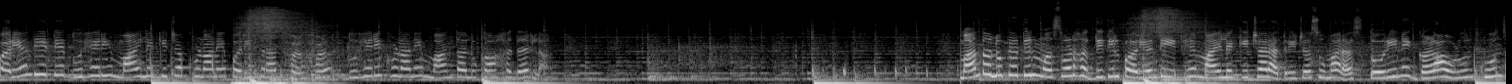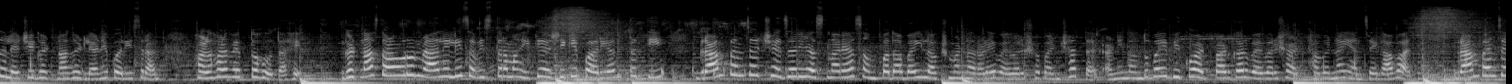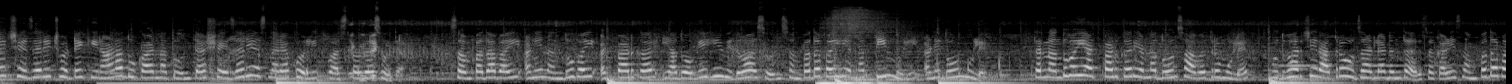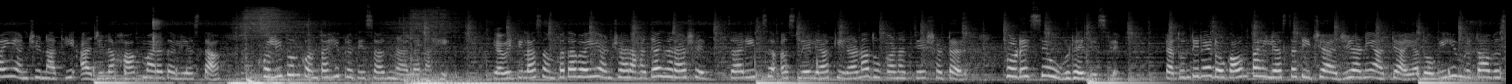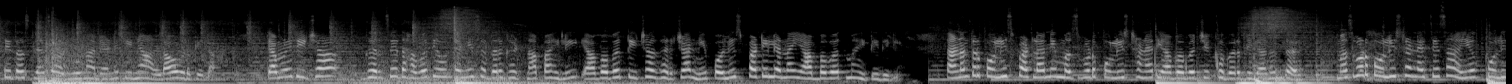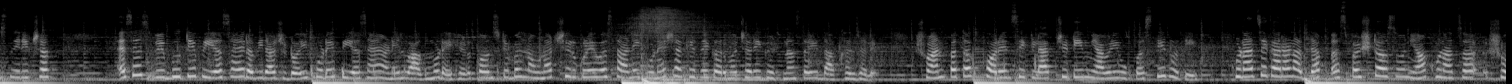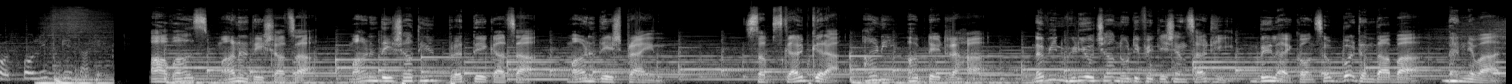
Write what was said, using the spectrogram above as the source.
पर्यंत येथे दुहेरी माय लेकीच्या खुणाने परिसरात हळहळ दुहेरी खुणाने मान तालुका हदरला. मान तालुक्यातील मसवड हद्दीतील पर्यंती इथे मायलेकीच्या रात्रीच्या सुमारास तोरीने गळा ओळून खून झाल्याची घटना घडल्याने परिसरात हळहळ व्यक्त होत आहे. घटनास्थळावरून मिळालेली सविस्तर माहिती अशी की पर्यंत ती ग्रामपंचायत शेजारी असणाऱ्या संपदाबाई लक्ष्मण नरळे वयवर्ष पंच्याहत्तर आणि नंदुबाई भिको अटपाडकर वयवर्ष अठ्ठावन्न यांचे गावात ग्रामपंचायत शेजारी छोटे किराणा दुकानातून त्या शेजारी असणाऱ्या खोलीत वास्तव्यास होत्या. संपदाबाई आणि नंदूबाई अटपाडकर या दोघेही विधवा असून संपदाबाई यांना तीन मुली आणि दोन मुले. तर नंदूबाई अटपाडकर यांना दोन सावत्र मुले. बुधवारची रात्र उजाडल्यानंतर सकाळी संपदाबाई यांची नाथी आजीला हाक मारत आली असता खोलीतून कोणताही प्रतिसाद मिळाला नाही. यावेळी तिला संपदाबाई यांच्या राहत्या घरा शेजारीच असलेल्या किराणा दुकानाचे शटर थोडेसे उघडे दिसले. त्यातून तिने डोकावून पाहिले असता तिची आजी आणि आत्या या दोघीही मृत अवस्थेत असल्याचं आढळून आल्याने तिने आरडाओरड केला. त्यामुळे तिच्या घरचे धावत येऊन त्यांनी सदर घटना पाहिली. याबाबत तिच्या घरच्यांनी पोलीस पाटील यांना याबाबत माहिती दिली. त्यानंतर पोलीस पाटलांनी मसवड पोलीस ठाण्यात याबाबतची खबर दिल्यानंतर मसवड पोलीस ठाण्याचे सहाय्यक पोलीस निरीक्षक S S Vibhuti P S I Raviraj Doiphode P S I Anil Waghmode head constable Navnath Shirkule व स्थानिक गुन्हे शाखेचे कर्मचारी घटनास्थळी दाखल झाले. श्वान पथक फॉरेन्सिक लॅबची टीम यावेळी उपस्थित होती. खुणाचे कारण अद्याप अस्पष्ट असून या खुणाचा शोध पोलीस घेत आहे. आवाज माणदेशाचा माणदेशातील प्रत्येकाचा माणदेश प्राईम. सबस्क्राईब करा आणि अपडेट रहा. नवीन व्हिडिओच्या नोटिफिकेशनसाठी बेल आयकॉनचं बटन दाबा. धन्यवाद.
